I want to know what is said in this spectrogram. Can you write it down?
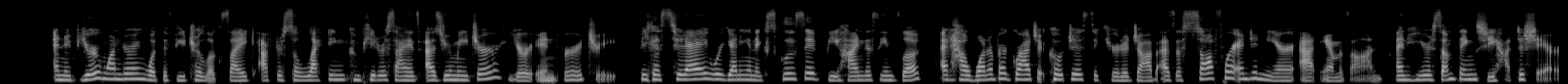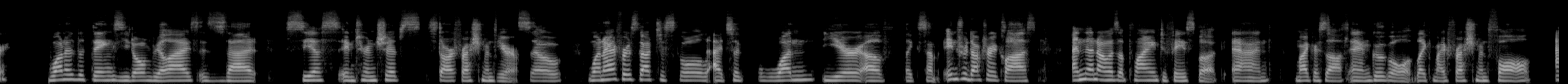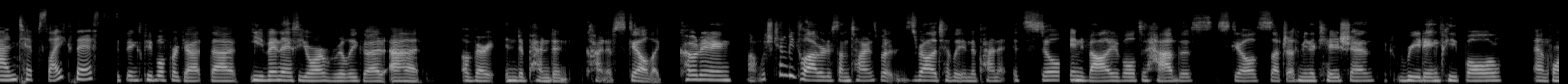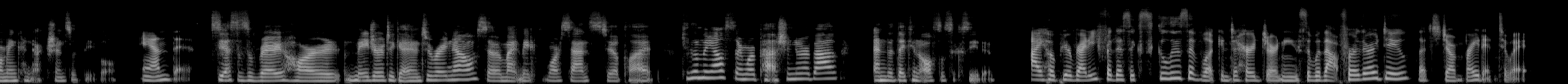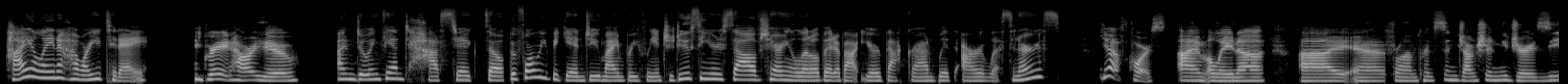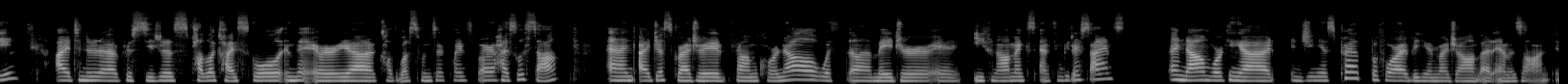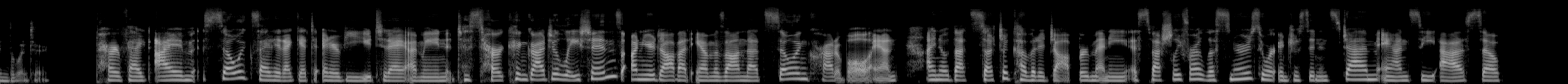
And if you're wondering what the future looks like after selecting computer science as your major, you're in for a treat. Because today we're getting an exclusive behind the scenes look at how one of our graduate coaches secured a job as a software engineer at Amazon. And here's some things she had to share. One of the things you don't realize is that CS internships start freshman year. So when I first got to school, I took one year of like some introductory class and then I was applying to Facebook and Microsoft and Google like my freshman fall. And tips like this. I think people forget that even if you're really good at a very independent kind of skill, like coding, uh, which can be collaborative sometimes, but it's relatively independent, it's still invaluable to have those skills such as communication, like reading people, and forming connections with people. And this. CS is a very hard major to get into right now. So it might make more sense to apply to something else they're more passionate about and that they can also succeed in. I hope you're ready for this exclusive look into her journey. So without further ado, let's jump right into it. Hi, Elena. How are you today? Great. How are you? I'm doing fantastic. So, before we begin, do you mind briefly introducing yourself, sharing a little bit about your background with our listeners? Yeah, of course. I'm Elena. I am from Princeton Junction, New Jersey. I attended a prestigious public high school in the area called West Windsor Plainsboro High School South. And I just graduated from Cornell with a major in economics and computer science. And now I'm working at InGenius Prep before I begin my job at Amazon in the winter. Perfect. I'm so excited I get to interview you today. I mean, to start, congratulations on your job at Amazon. That's so incredible. And I know that's such a coveted job for many, especially for our listeners who are interested in STEM and CS. So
